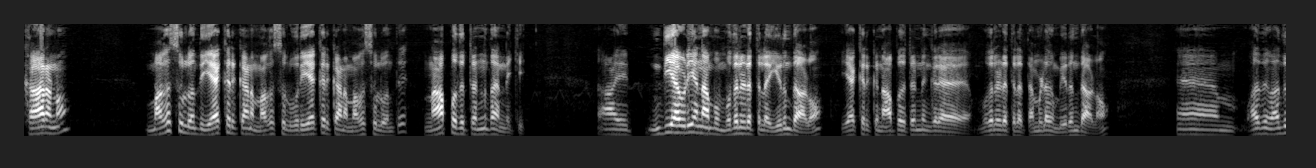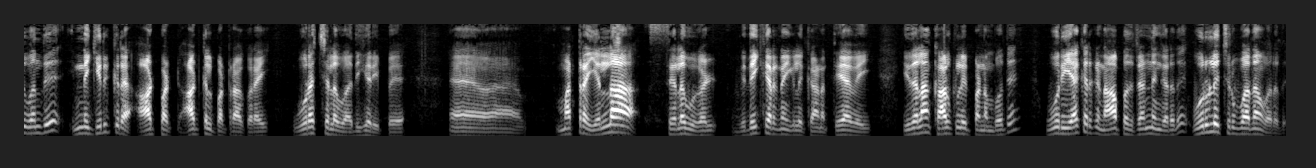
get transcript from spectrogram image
காரணம் மகசூல் வந்து ஏக்கருக்கான மகசூல் ஒரு ஏக்கருக்கான மகசூல் வந்து நாற்பது டன் தான் இன்றைக்கி இந்தியாவிலேயே நம்ம முதலிடத்தில் இருந்தாலும் ஏக்கருக்கு நாற்பது டன்னுங்கிற முதலிடத்தில் தமிழகம் இருந்தாலும் அது அது வந்து இன்றைக்கி இருக்கிற ஆட்பட் ஆட்கள் பற்றாக்குறை உரச்செலவு அதிகரிப்பு மற்ற எல்லா செலவுகள் விதைக்கரணைகளுக்கான தேவை இதெல்லாம் கால்குலேட் பண்ணும்போது ஒரு ஏக்கருக்கு நாற்பது டன்னுங்கிறது ஒரு லட்ச ரூபா தான் வருது.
